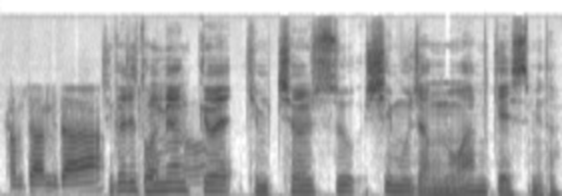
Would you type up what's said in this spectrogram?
감사합니다. 지금까지. 동명교회 김철수 시무장로와 함께했습니다.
